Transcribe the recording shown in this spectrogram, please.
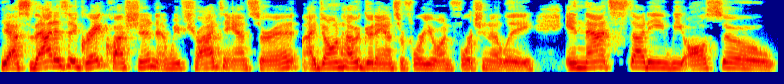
Yes, that is a great question, and we've tried to answer it. I don't have a good answer for you, unfortunately. In that study, we also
